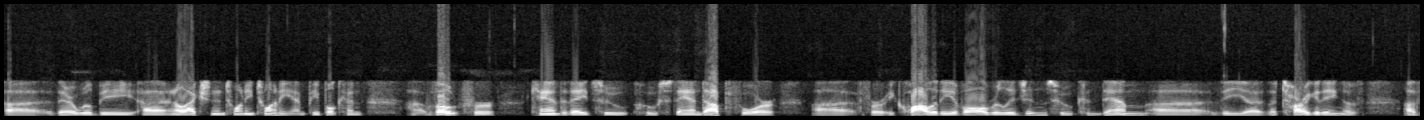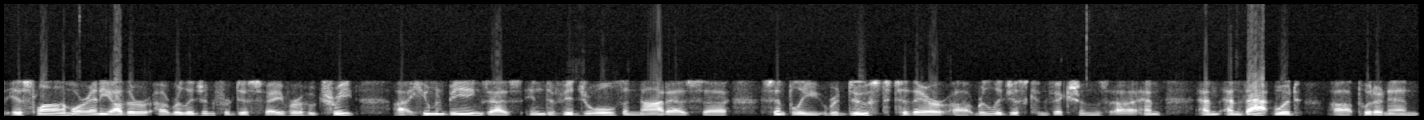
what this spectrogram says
Uh, there will be uh, an election in 2020, and people can uh, vote for candidates who who stand up for. Uh, for equality of all religions, who condemn uh, the uh, the targeting of of Islam or any other uh, religion for disfavor, who treat uh, human beings as individuals and not as simply reduced to their religious convictions, and and and that would put an end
